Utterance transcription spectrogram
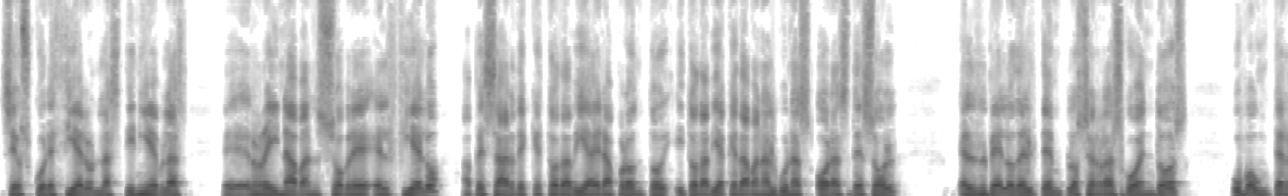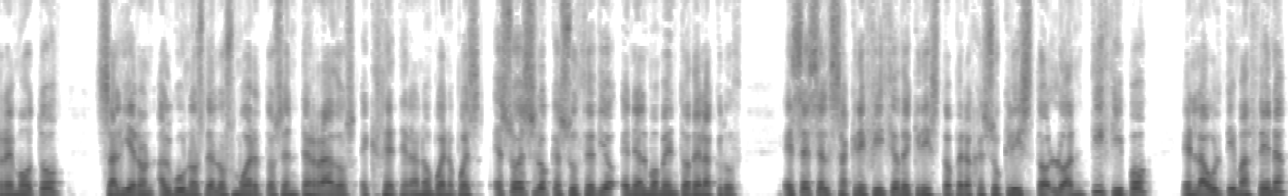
Se oscurecieron, las tinieblas eh, reinaban sobre el cielo, a pesar de que todavía era pronto y todavía quedaban algunas horas de sol. El velo del templo se rasgó en dos, hubo un terremoto, salieron algunos de los muertos enterrados, etcétera, ¿no? Bueno, pues eso es lo que sucedió en el momento de la cruz. Ese es el sacrificio de Cristo, pero Jesucristo lo anticipó en la última cena,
